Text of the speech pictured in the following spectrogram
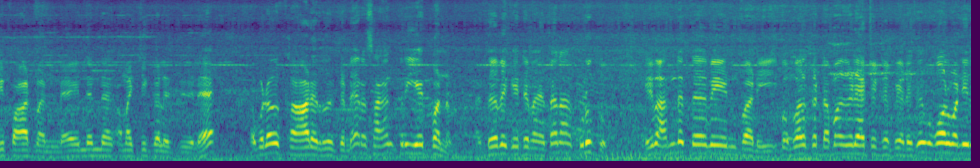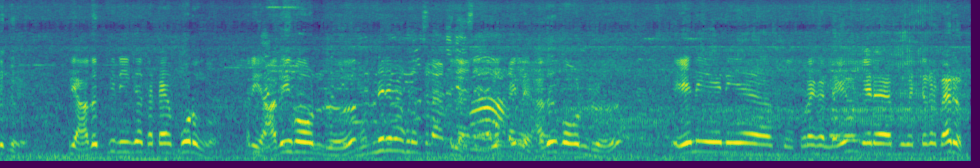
டிபார்ட்மெண்ட்டில் என்னென்ன அமைச்சுக்களுக்கு இதில் எவ்வளவு கார்டர் இருக்குன்னு அரசாங்கம் கிரியேட் பண்ணும். தேவைக்கேற்ற மாதிரி தான் நான் கொடுக்கும். எனவே அந்த தேவையின்படி இப்போ முதற்கட்டமாக ஏழாயிரத்தி லட்சம் பேருக்கு கால் பண்ணி இருக்குது. சரி அதுக்கு நீங்கள் கட்டாயம் போடுங்க. சரி அதே போன்று முன்னுரிமை கொடுக்கலாம். இல்லை அது போன்று ஏனைய ஏனைய துறைகள்லையும் வேற வெற்றிகள் வரும்.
